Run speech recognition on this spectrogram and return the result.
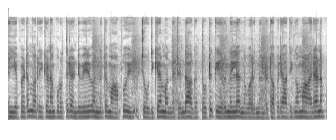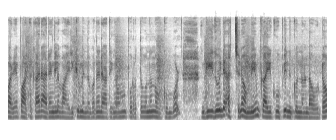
അയ്യപ്പേട്ടൻ പറയിക്കണം പുറത്ത് രണ്ടുപേര് വന്നിട്ട് മാപ്പ് ചോദിക്കാൻ വന്നിട്ടുണ്ട് അകത്തോട്ട് കയറുന്നില്ല എന്ന് പറയുന്നുണ്ട് കേട്ടോ. അപ്പോൾ രാധികമ്മ ആരാണ്? പഴയ പാട്ടക്കാരെങ്കിലും ആയിരിക്കും എന്ന് പറഞ്ഞ് രാധികാമ്മ പുറത്ത് വന്ന് നോക്കുമ്പോൾ ഗീതുവിന്റെ അച്ഛനും അമ്മയും കൈകൂപ്പി നിൽക്കുന്നുണ്ടാവും കേട്ടോ.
